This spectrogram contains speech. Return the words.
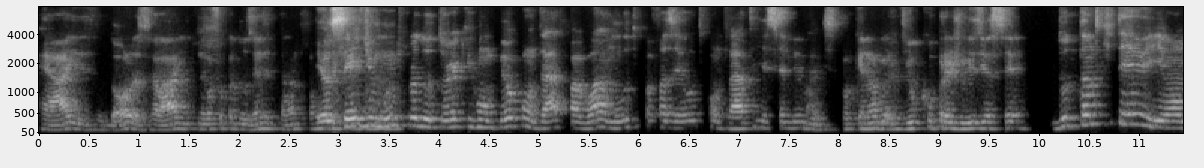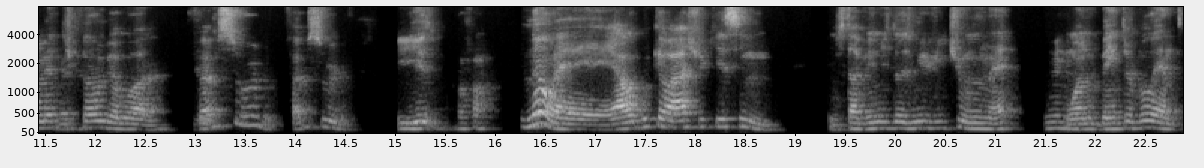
reais, dólares, sei lá, e o negócio foi para 200 e tanto. Eu sei de muito muito produtor que rompeu o contrato, pagou a multa para fazer outro contrato e receber mais. Porque não viu que o prejuízo ia ser. Do tanto que teve um aumento É. de câmbio agora. Foi absurdo, foi absurdo. E, vou falar. Não, é algo que eu acho que, assim, a gente está vindo de 2021, né? Um Uhum. ano bem turbulento.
